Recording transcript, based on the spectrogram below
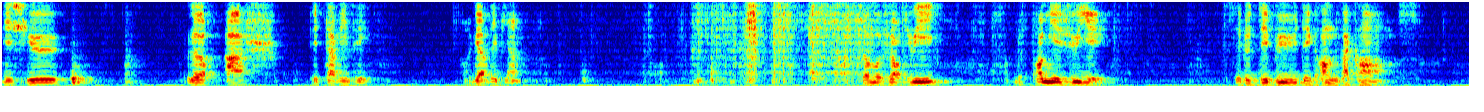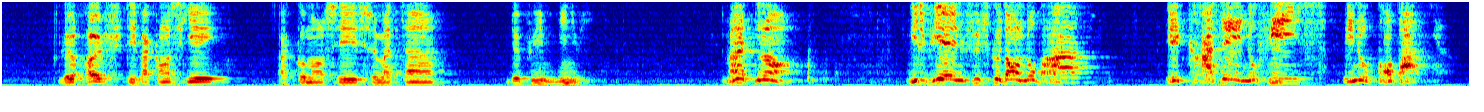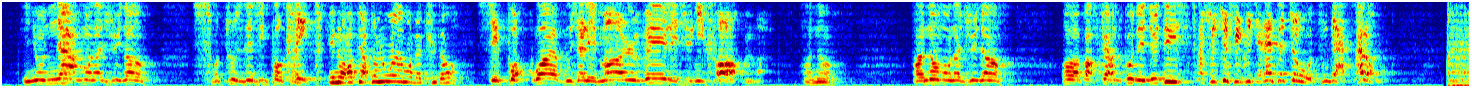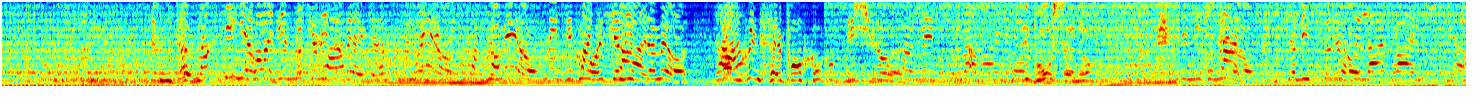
Messieurs, leur hache est arrivée. Regardez bien. Nous sommes aujourd'hui le 1er juillet. C'est le début des grandes vacances. Le rush des vacanciers a commencé ce matin depuis minuit. Maintenant, ils viennent jusque dans nos bras écraser nos fils et nos compagnes. Ils nous narguent, mon adjudant. Ce sont tous des hypocrites. Ils nous repèrent de loin, mon adjudant. C'est pourquoi vous allez m'enlever les uniformes. Oh non. Oh non, mon adjudant. On va pas refaire le coup des nudistes. Ça se suffit, écoutez, la tête haute, Fougas, allons. På C'est bon ça, non? Ska lyfta med oss.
